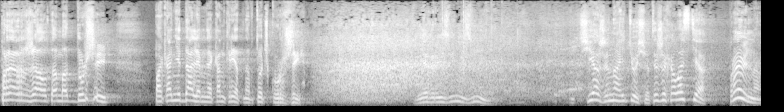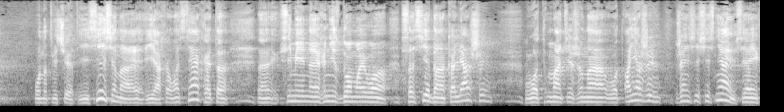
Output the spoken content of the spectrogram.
проржал там от души, пока не дали мне конкретно в точку ржи. Я говорю, извини, извини. Чья жена и теща? Ты же холостяк, правильно? Он отвечает, естественно, я холостяк, это э, семейное гнездо моего соседа Каляши, вот, мать и жена, вот, а я же женщин стесняюсь, я их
